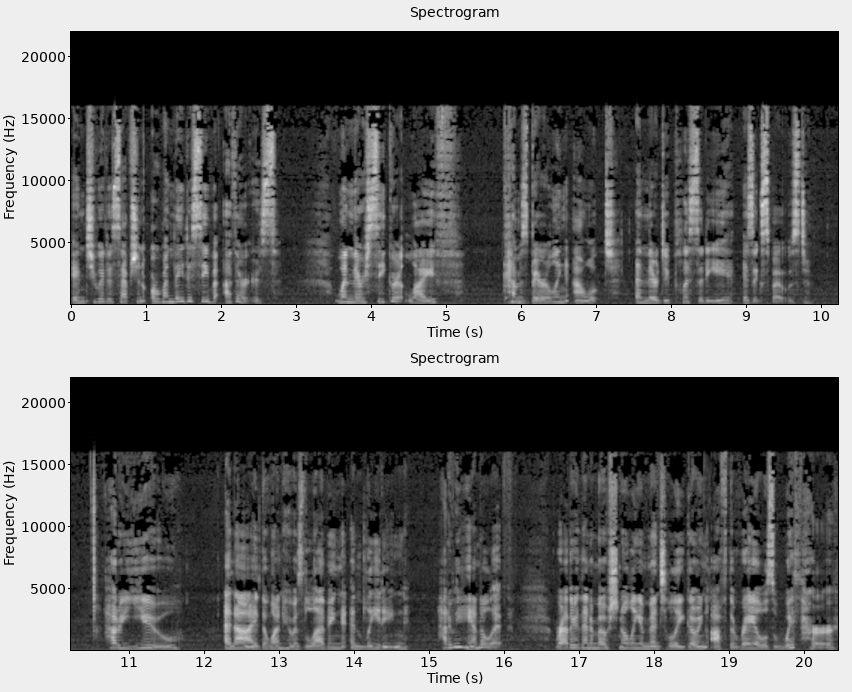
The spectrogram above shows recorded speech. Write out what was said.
into a deception, or when they deceive others. When their secret life comes barreling out and their duplicity is exposed. How do you and I, the one who is loving and leading, how do we handle it? Rather than emotionally and mentally going off the rails with her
